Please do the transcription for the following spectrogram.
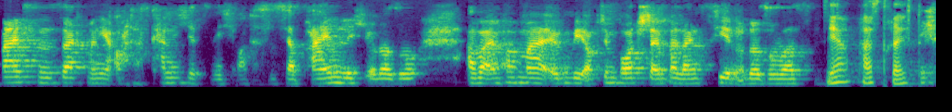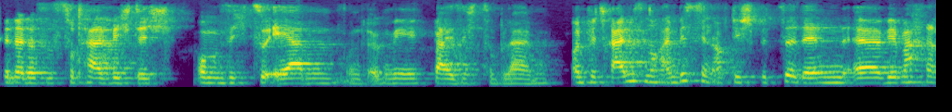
meistens sagt man ja, ach, das kann ich jetzt nicht, oh, das ist ja peinlich oder so. Aber einfach mal irgendwie auf dem Bordstein balancieren oder sowas. Ja, hast recht. Ich finde, das ist total wichtig, um sich zu erden und irgendwie bei sich zu bleiben. Und wir treiben es noch ein bisschen auf die Spitze, denn äh, wir machen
